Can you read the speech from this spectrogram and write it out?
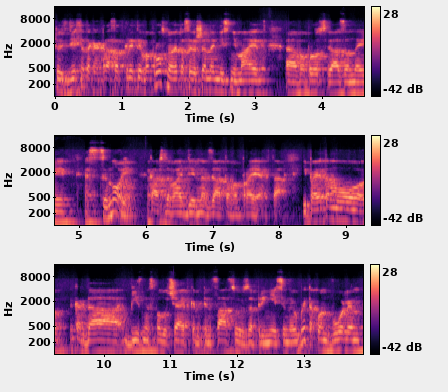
То есть здесь это как раз открытый вопрос, но это совершенно не снимает э, вопрос, связанный с ценой каждого отдельно взятого проекта. И поэтому, когда бизнес получает компенсацию за принесенный убыток, он волен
